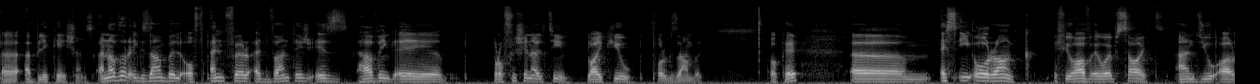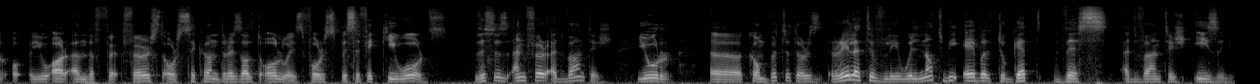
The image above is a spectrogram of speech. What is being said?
uh, applications. Another example of unfair advantage is having a professional team like you, for example, okay? um, SEO rank if you have a website and you are you are on the first or second result always for specific keywords this is unfair advantage your uh, competitors relatively will not be able to get this advantage easily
